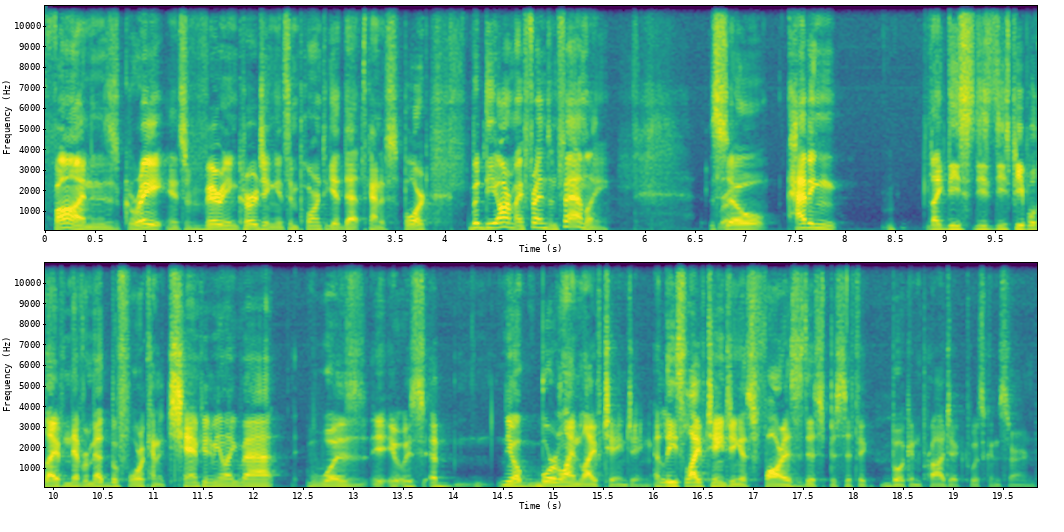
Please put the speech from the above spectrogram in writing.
fun and is great and it's very encouraging. It's important to get that kind of support, but they are my friends and family. So having like these, these these people that I've never met before kind of champion me like that was it, was a, you know borderline life changing. At least life changing as far as this specific book and project was concerned.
